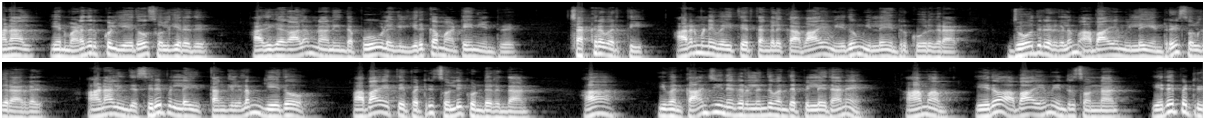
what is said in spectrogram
ஆனால் என் மனதிற்குள் ஏதோ சொல்கிறது. அதிக காலம் நான் இந்த பூ உலகில் இருக்க மாட்டேன் என்று. சக்கரவர்த்தி அரண்மனை வைத்தியர் தங்களுக்கு அபாயம் எதுவும் இல்லை என்று கூறுகிறார். ஜோதிடர்களும் அபாயம் இல்லை என்றே சொல்கிறார்கள். ஆனால் இந்த சிறு பிள்ளை தங்களிடம் ஏதோ அபாயத்தை பற்றி சொல்லிக் கொண்டிருந்தான். ஆ இவன் காஞ்சி நகரிலிருந்து வந்த பிள்ளைதானே ஆமாம் ஏதோ அபாயம் என்று சொன்னான். எதை பற்றி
